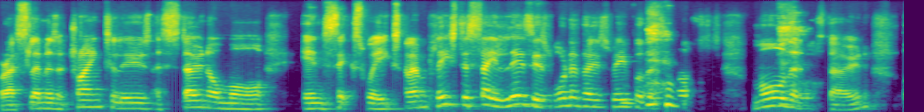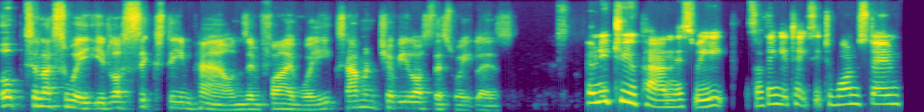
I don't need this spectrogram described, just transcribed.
where our slimmers are trying to lose a stone or more in six weeks. And I'm pleased to say Liz is one of those people that's lost more than a stone. Up to last week, you'd lost 16 pounds in five weeks. How much have you lost this week, Liz? Only two pound this week, so I think it takes it to one stone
